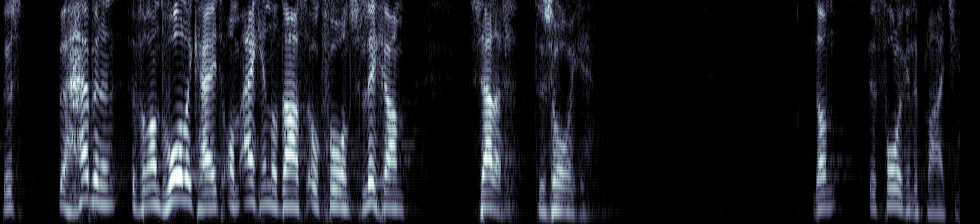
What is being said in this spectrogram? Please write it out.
Dus we hebben een verantwoordelijkheid om echt inderdaad ook voor ons lichaam zelf te zorgen. Dan het volgende plaatje.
